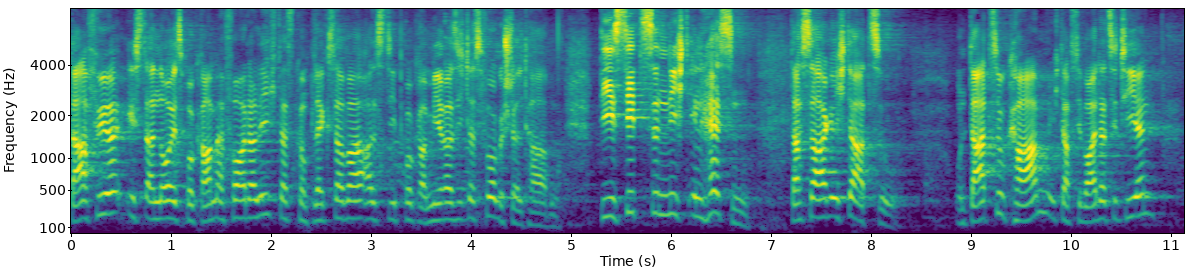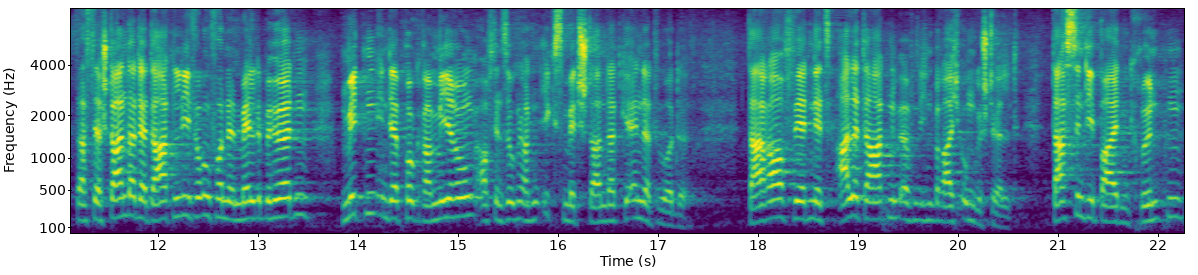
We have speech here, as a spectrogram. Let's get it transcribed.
Dafür ist ein neues Programm erforderlich, das komplexer war, als die Programmierer sich das vorgestellt haben. Die sitzen nicht in Hessen. Das sage ich dazu. Und dazu kam, ich darf Sie weiter zitieren, dass der Standard der Datenlieferung von den Meldebehörden mitten in der Programmierung auf den sogenannten XMED-Standard geändert wurde. Darauf werden jetzt alle Daten im öffentlichen Bereich umgestellt. Das sind die beiden Gründe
